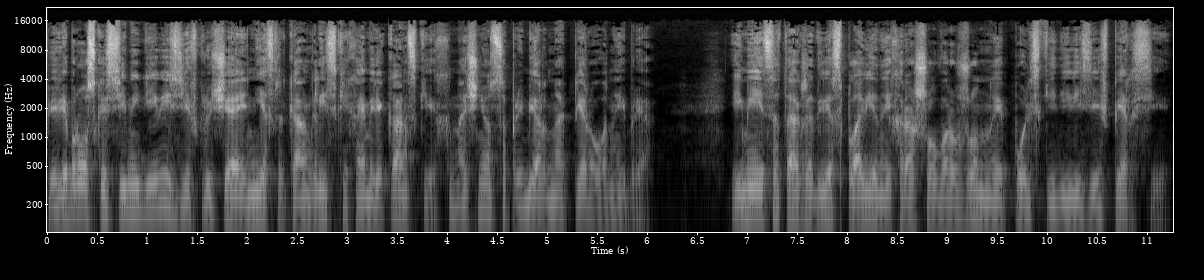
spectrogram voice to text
Переброска семи дивизий, включая несколько английских и американских, начнется примерно 1 ноября. Имеется также две с половиной хорошо вооруженные польские дивизии в Персии,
